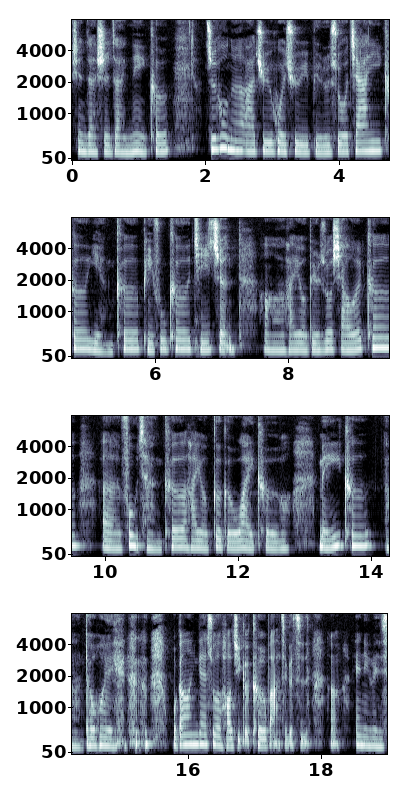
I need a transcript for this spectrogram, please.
现在是在内科。之后呢，阿居会去，比如说加医科、眼科、皮肤科、急诊啊，还有比如说小儿科、呃妇产科，还有各个外科。每一科啊都会，我刚刚应该说了好几个科吧，这个字啊。Anyways，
